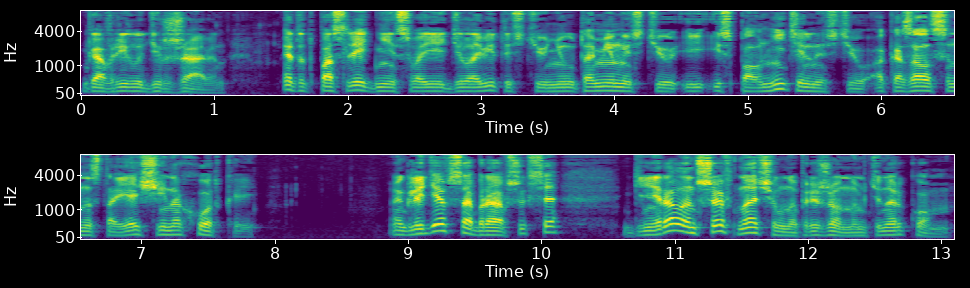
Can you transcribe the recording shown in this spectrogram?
Гаврила Державин – этот последний своей деловитостью, неутомимостью и исполнительностью оказался настоящей находкой. Оглядев собравшихся, генерал-аншеф начал напряженным тенорком.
